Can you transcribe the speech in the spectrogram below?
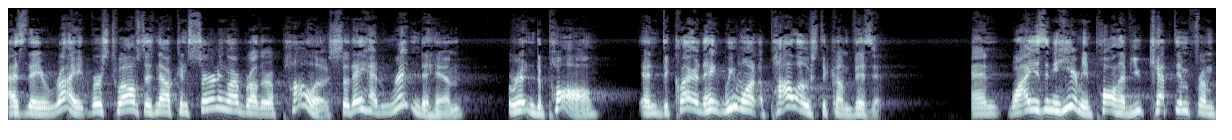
as they write, verse 12 says, Now concerning our brother Apollos, so they had written to him, written to Paul, and declared, Hey, we want Apollos to come visit. And why isn't he here? I mean, Paul, have you kept him from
